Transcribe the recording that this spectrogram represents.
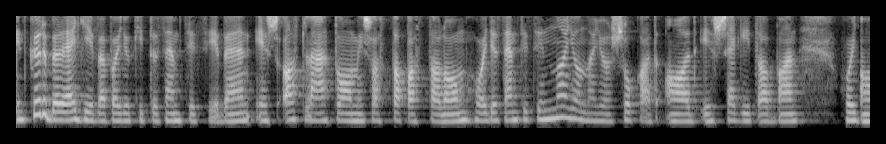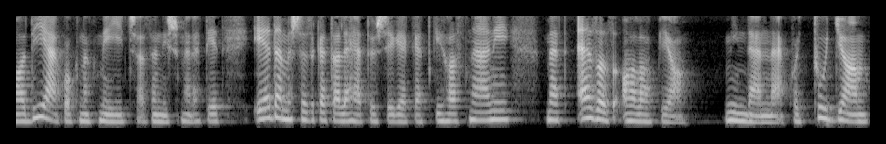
Én körülbelül egy éve vagyok itt az MCC-ben, és azt látom, és azt tapasztalom, hogy az MCC nagyon-nagyon sokat ad és segít abban, hogy a diákoknak mélyítse az önismeretét. Érdemes ezeket a lehetőségeket kihasználni, mert ez az alapja mindennek, hogy tudjam,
